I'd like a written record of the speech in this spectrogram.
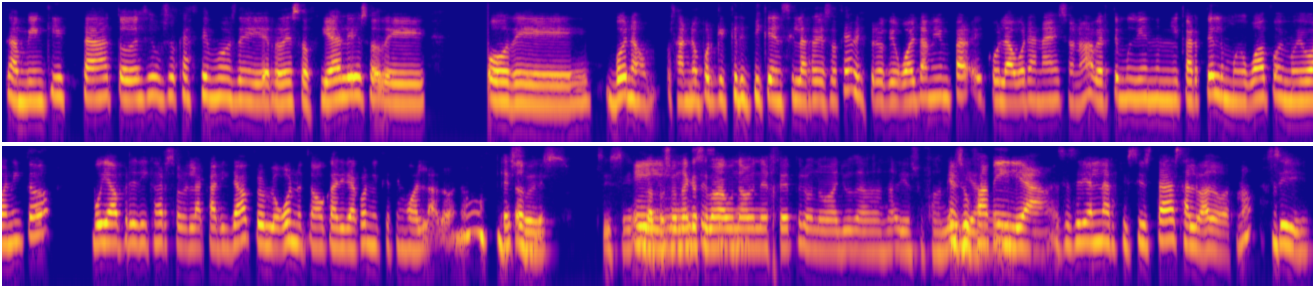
también quizá todo ese uso que hacemos de redes sociales o de o de, bueno, o sea, no porque critiquen si las redes sociales, pero que igual también colaboran a eso, ¿no? A verte muy bien en el cartel, muy guapo y muy bonito, voy a predicar sobre la caridad, pero luego no tengo caridad con el que tengo al lado, ¿no? Eso es. Sí, sí. La eh, persona que se va a una ONG pero no ayuda a nadie en su familia. En su familia. Ese sería el narcisista salvador, ¿no? Sí,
